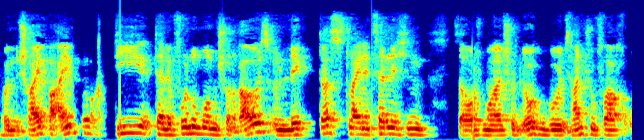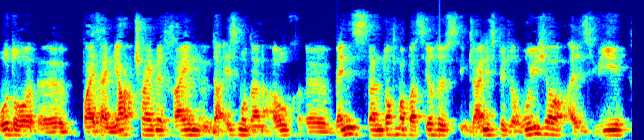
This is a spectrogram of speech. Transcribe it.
und schreibe einfach die Telefonnummern schon raus und lege das kleine Zettelchen, sage ich mal, schon irgendwo ins Handschuhfach oder äh, bei seinem Jagdschein mit rein und da ist man dann auch, äh, wenn es dann doch mal passiert ist, ein kleines bisschen ruhiger, als wie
